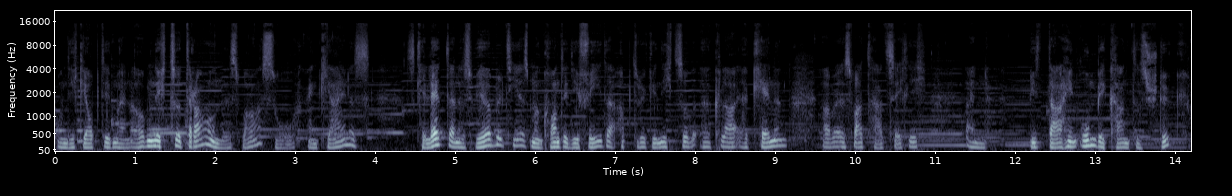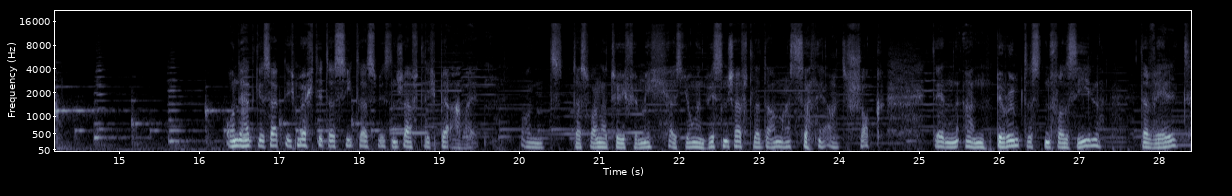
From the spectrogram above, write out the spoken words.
Und ich glaubte meinen Augen nicht zu trauen. Es war so, ein kleines Skelett eines Wirbeltiers. Man konnte die Federabdrücke nicht so äh, klar erkennen, aber es war tatsächlich ein bis dahin unbekanntes Stück. Und er hat gesagt, ich möchte, dass Sie das wissenschaftlich bearbeiten. Und das war natürlich für mich als jungen Wissenschaftler damals so eine Art Schock, denn am berühmtesten Fossil der Welt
